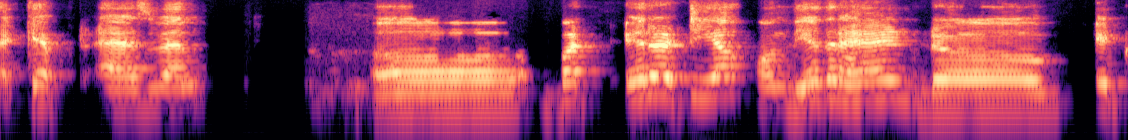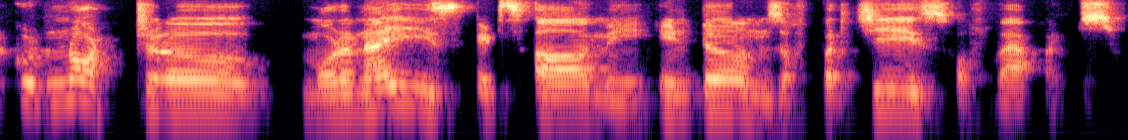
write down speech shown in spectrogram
equipped as well. Uh, but Eritrea, on the other hand, uh, it could not uh, modernize its army in terms of purchase of weapons.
